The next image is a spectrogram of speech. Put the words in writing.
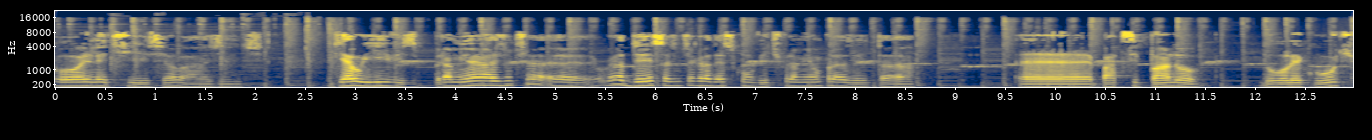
Oi, Letícia. Olá, gente. Aqui é o Ives. Pra mim, a gente é, eu agradeço, a gente agradece o convite. Pra mim é um prazer estar é, participando do Rolê Cult,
